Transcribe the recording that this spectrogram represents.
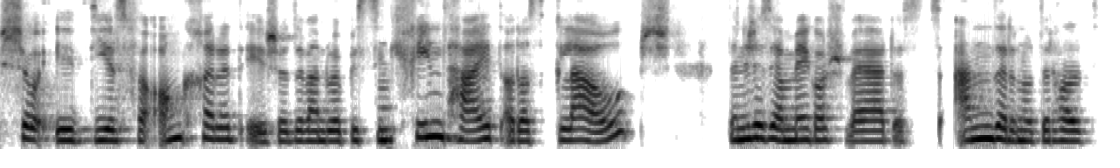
schon in dir verankert ist. Oder wenn du etwas in mhm. Kindheit an das glaubst, dann ist es ja mega schwer, das zu ändern oder halt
